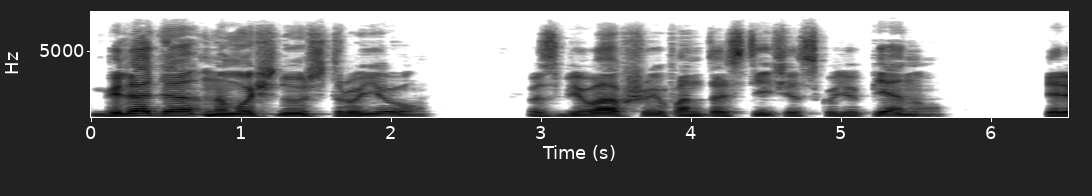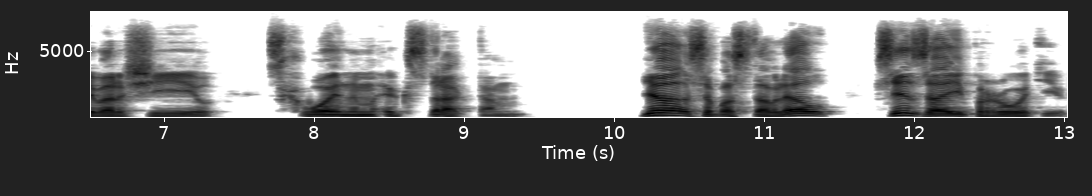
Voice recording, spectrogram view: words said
Глядя на мощную струю, взбивавшую фантастическую пену, переборщил с хвойным экстрактом, я сопоставлял все за и против,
